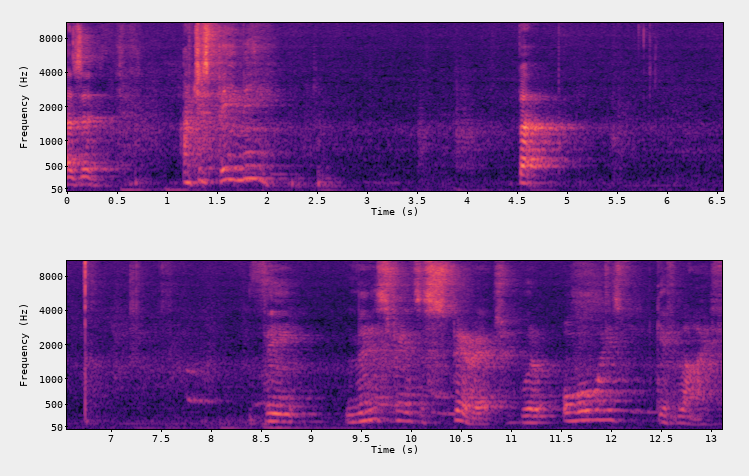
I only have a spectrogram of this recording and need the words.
As a, I'm just being me. But the ministry of the Spirit will always give life.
